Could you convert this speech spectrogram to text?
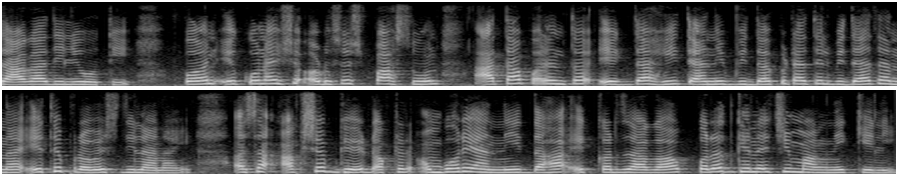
जागा दिली होती. पण एकोणीसशे अडुसष्टपासून आतापर्यंत एकदाही त्यांनी विद्यापीठातील विद्यार्थ्यांना येथे प्रवेश दिला नाही असा आक्षेप घेत डॉक्टर अंभोरे यांनी दहा एकर जागा परत घेण्याची मागणी केली.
